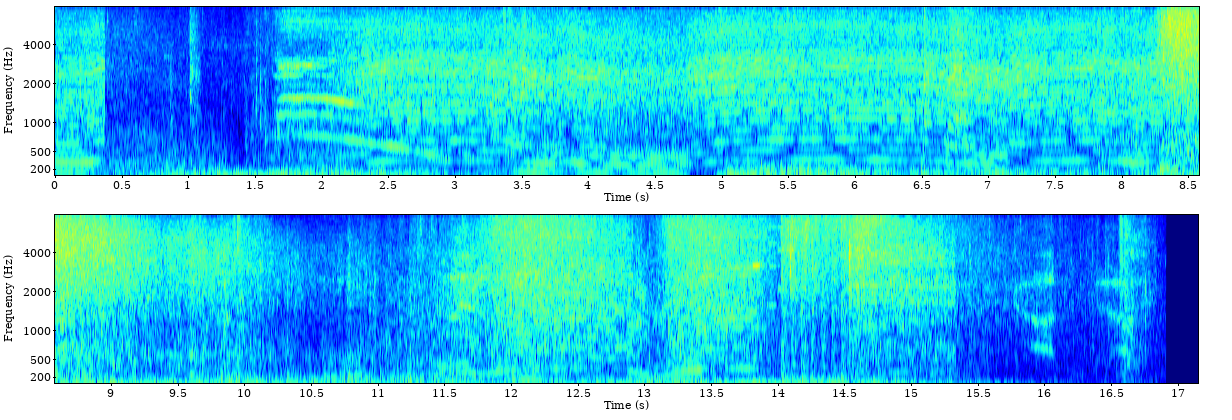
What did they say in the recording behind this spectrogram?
Mm-hmm.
